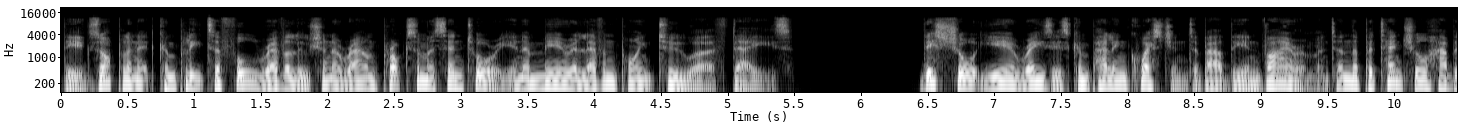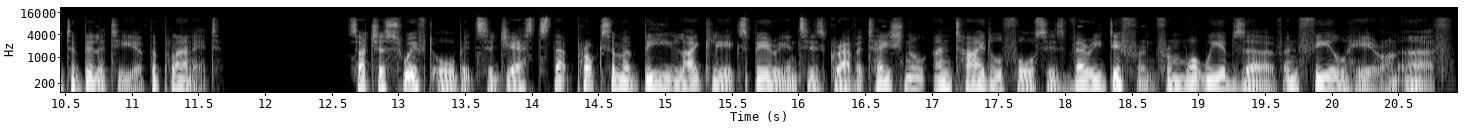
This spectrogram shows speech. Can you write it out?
The exoplanet completes a full revolution around Proxima Centauri in a mere 11.2 Earth days. This short year raises compelling questions about the environment and the potential habitability of the planet. Such a swift orbit suggests that Proxima b likely experiences gravitational and tidal forces very different from what we observe and feel here on Earth.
